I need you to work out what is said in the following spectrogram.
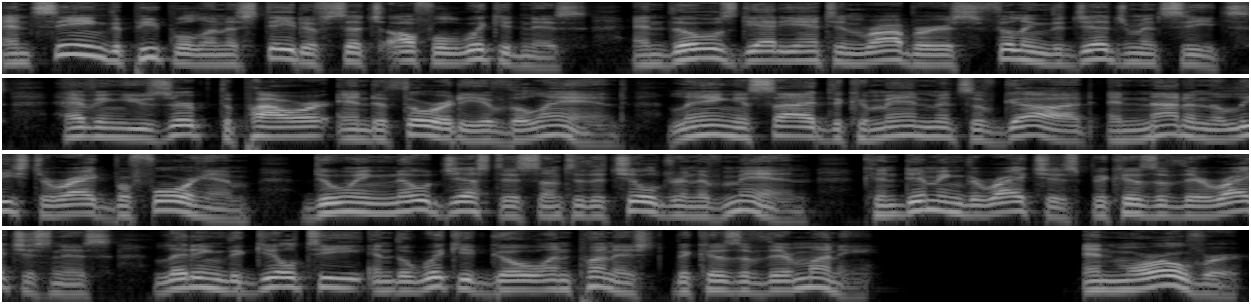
And seeing the people in a state of such awful wickedness, and those Gadianton robbers filling the judgment seats, having usurped the power and authority of the land, laying aside the commandments of God, and not in the least aright before him, doing no justice unto the children of men, condemning the righteous because of their righteousness, letting the guilty and the wicked go unpunished because of their money. And moreover,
